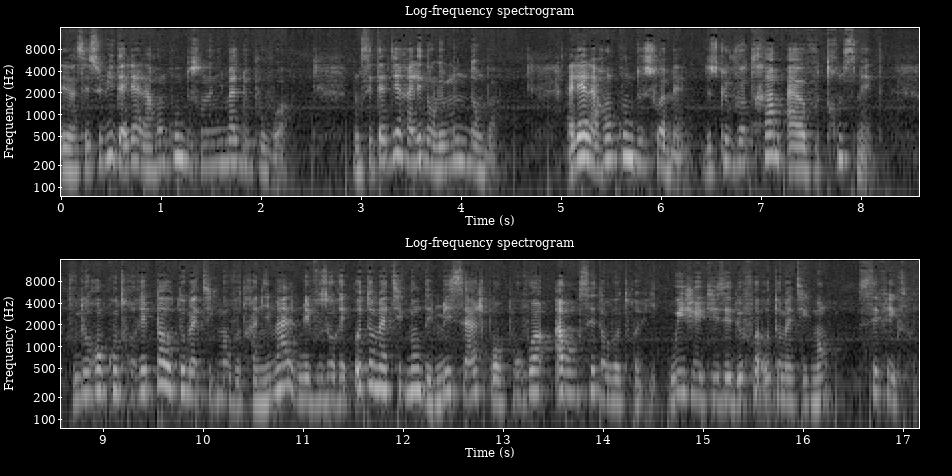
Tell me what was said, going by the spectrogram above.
eh c'est celui d'aller à la rencontre de son animal de pouvoir. C'est-à-dire aller dans le monde d'en bas. Aller à la rencontre de soi-même, de ce que votre âme a à vous transmettre, vous ne rencontrerez pas automatiquement votre animal, mais vous aurez automatiquement des messages pour pouvoir avancer dans votre vie. Oui, j'ai utilisé deux fois automatiquement, c'est fait exprès.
